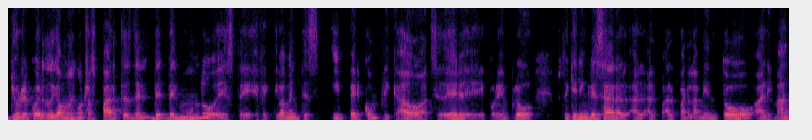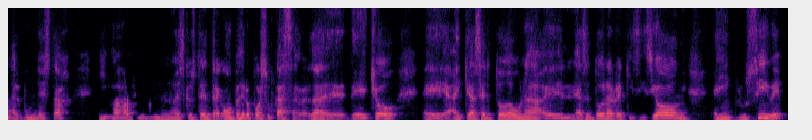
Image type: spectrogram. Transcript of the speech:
Eh, yo recuerdo, digamos, en otras partes del, del, mundo, este, efectivamente es hiper complicado acceder. Eh, por ejemplo, usted quiere ingresar al, al, al, Parlamento alemán, al Bundestag, y, no es que usted entre como Pedro por su casa, ¿verdad? De, hecho, eh, hay que hacer toda una, eh, le hacen toda una requisición e inclusive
